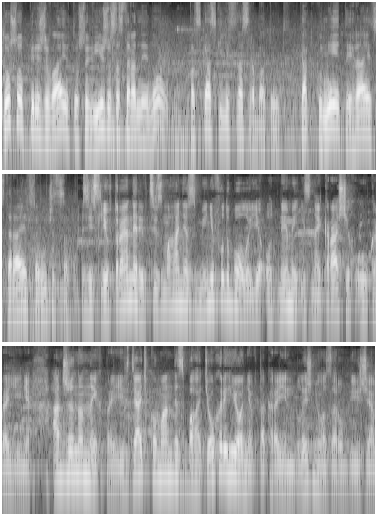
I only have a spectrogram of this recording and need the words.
То, что переживаю, то, что вижу со стороны, но подсказки не всегда срабатывают. Как умеет, играет, старается, учится. Зі слів тренерів, ці змагання з міні-футболу є одними із найкращих у Україні, адже на них приїздять команди з багатьох регіонів та країн ближнього зарубіжжя.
